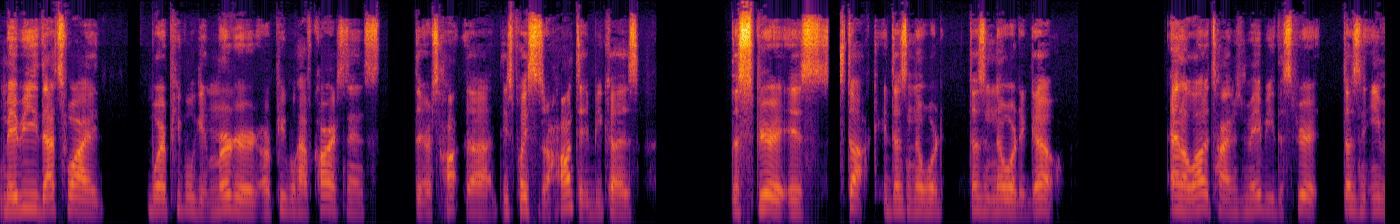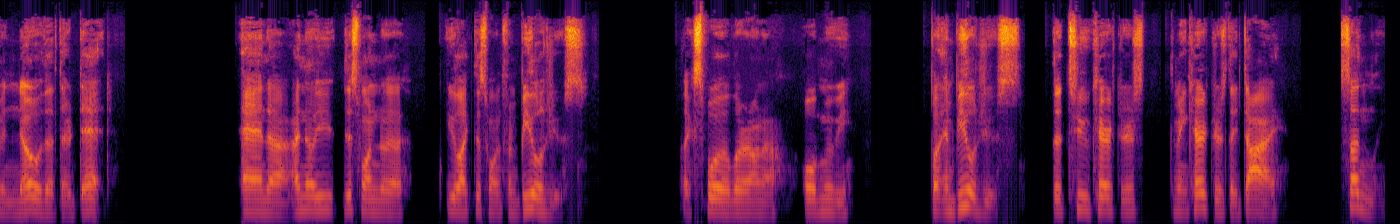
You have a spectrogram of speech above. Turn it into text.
Maybe that's why where people get murdered or people have car accidents, there's uh, these places are haunted because the spirit is stuck. It doesn't know where doesn't know where to go. And a lot of times, maybe the spirit doesn't even know that they're dead. And uh, I know you this one uh, you like this one from Beetlejuice. Like spoiler alert on a old movie, but in Beetlejuice, the two characters, the main characters, they die suddenly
